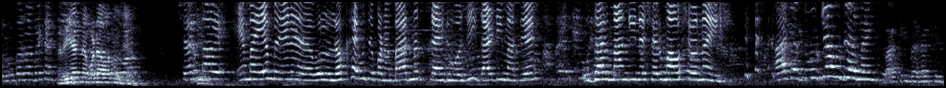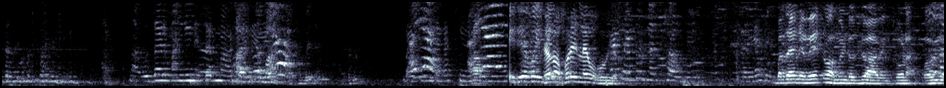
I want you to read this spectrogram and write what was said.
ઓલું કરવા બેઠા છે? રિયાને પડાવવાનું છે. શર્મા એમાં એમ એને ઓલું લખાયું છે પણ બહાર નથી કાઢ્યું હજી ગાડીમાં છે. ઉધાર માંગીને શરમાવશો નહીં. આ તો તું ક્યાં ઉધાર માંગશો? બાકી કિસ્સા મળશો નહીં. ઉધાર માંગીને ચલો ફરીને લાવ્યો ભવ્ય. બધાને વેચવા માંડો જો આવે થોડા છે?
